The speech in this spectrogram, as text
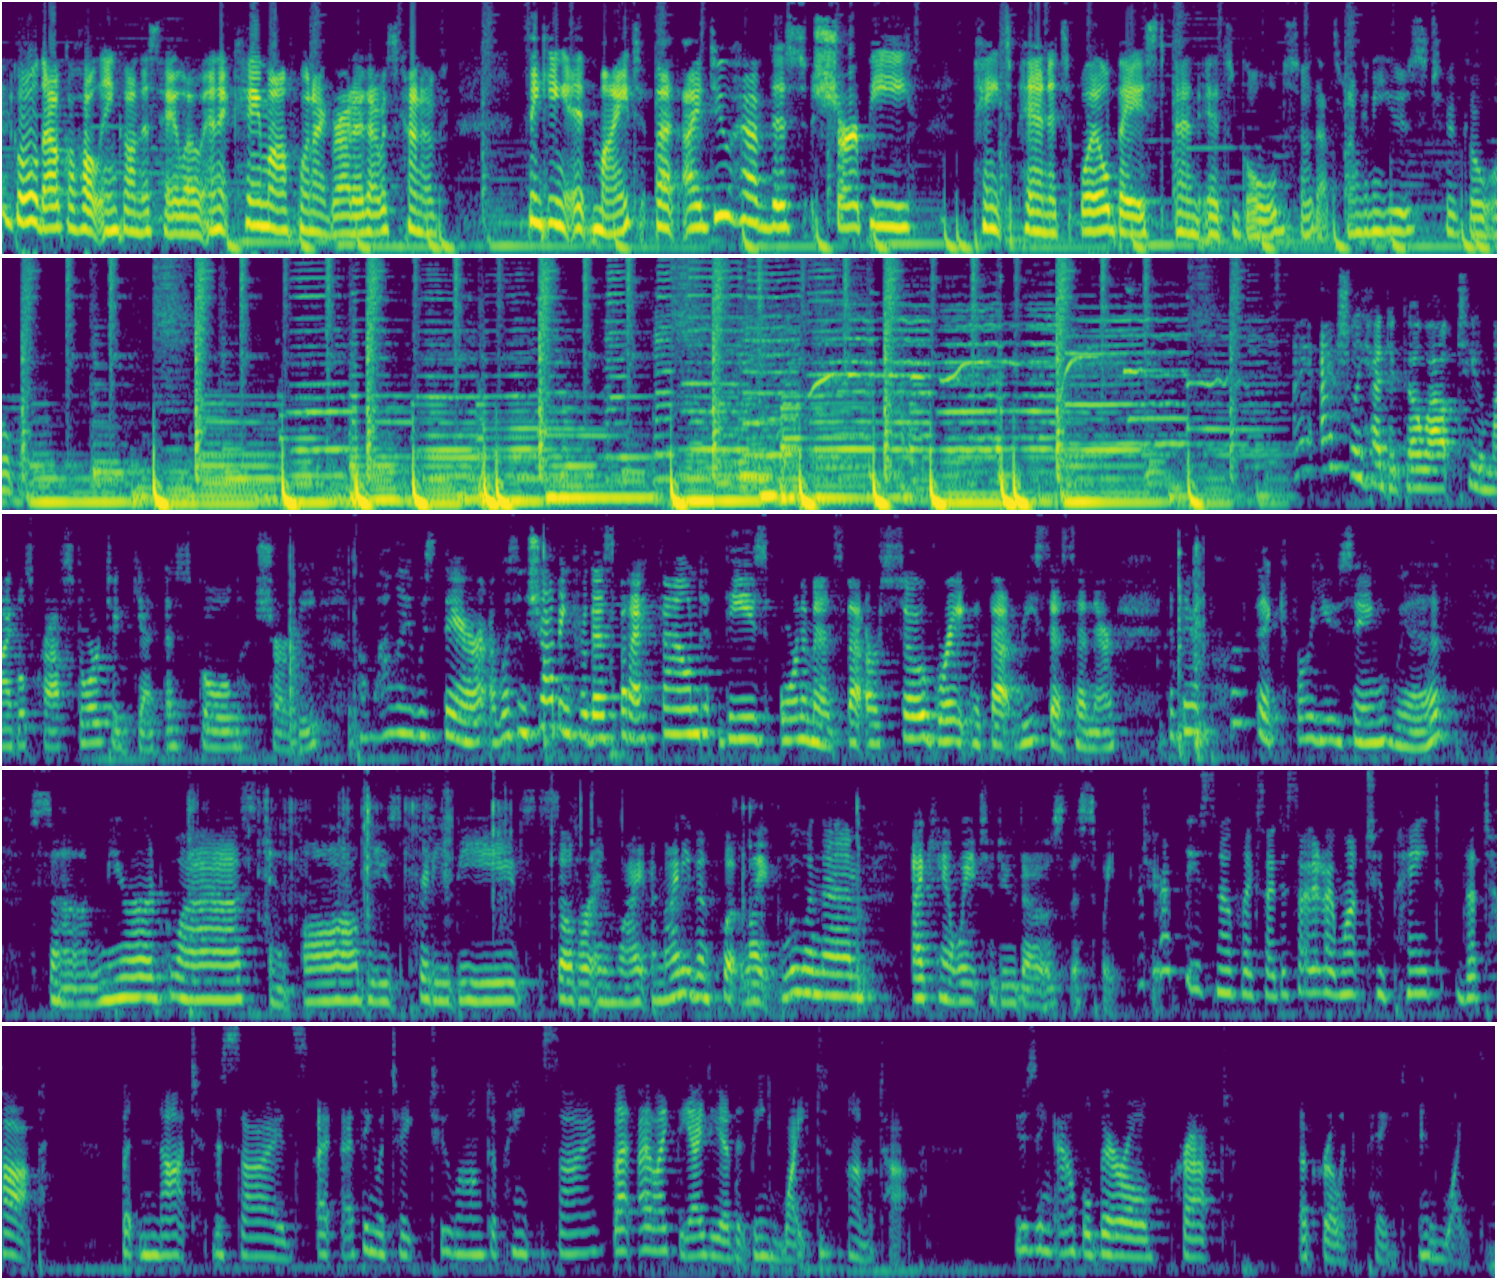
Had gold alcohol ink on this halo and it came off when I it. I was kind of thinking it might, but I do have this Sharpie paint pen. It's oil-based and it's gold, so that's what I'm gonna use to go over. Actually had to go out to Michael's craft store to get this gold Sharpie. But while I was there, I wasn't shopping for this, but I found these ornaments that are so great with that recess in there that they're perfect for using with some mirrored glass and all these pretty beads, silver and white. I might even put light blue in them. I can't wait to do those this week too. To prep these snowflakes, I decided I want to paint the top but not the sides. I, I think it would take too long to paint the sides, but I like the idea of it being white on the top. Using Apple Barrel Craft acrylic paint in white.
